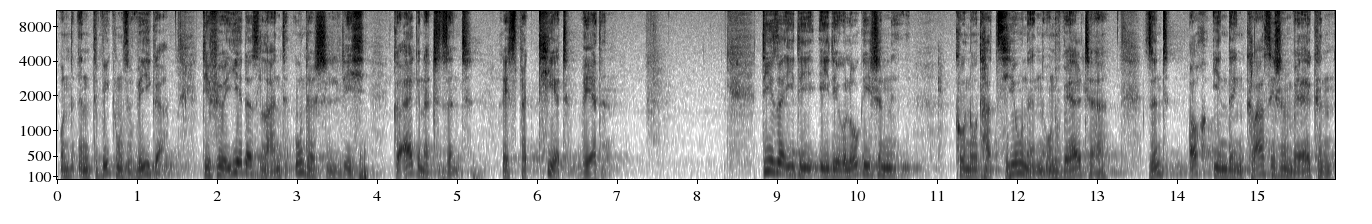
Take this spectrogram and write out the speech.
und Entwicklungswege, die für jedes Land unterschiedlich geeignet sind, respektiert werden. Diese ideologischen Konnotationen und Werte sind auch in den klassischen Werken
